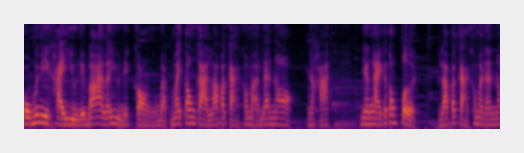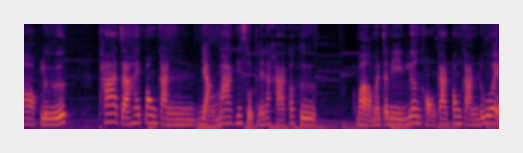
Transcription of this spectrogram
คงไม่มีใครอยู่ในบ้านแล้วอยู่ในกล่องแบบไม่ต้องการรับอากาศเข้ามาด้านนอกนะคะ ยังไงก็ต้องเปิดรับอากาศเข้ามาด้านนอก หรือถ้าจะให้ป้องกันอย่างมากที่สุดเนี่ยนะคะ ก็คือ มันจะมีเรื่องของการป้องกันด้วย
